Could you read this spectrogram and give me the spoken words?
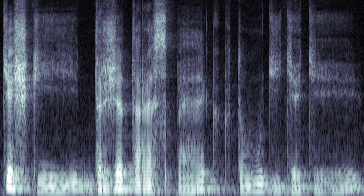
těžký držet respekt k tomu dítěti,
